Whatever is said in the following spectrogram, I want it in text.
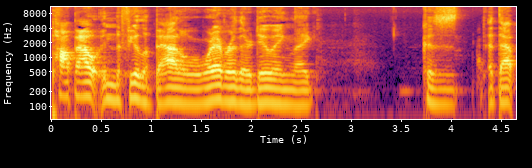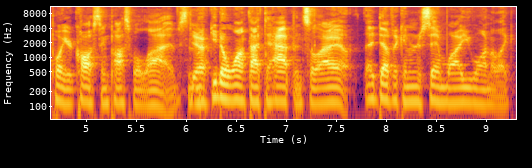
pop out in the field of battle or whatever they're doing, like because at that point you're costing possible lives. And Yeah. like, you don't want that to happen. So I I definitely can understand why you want to like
